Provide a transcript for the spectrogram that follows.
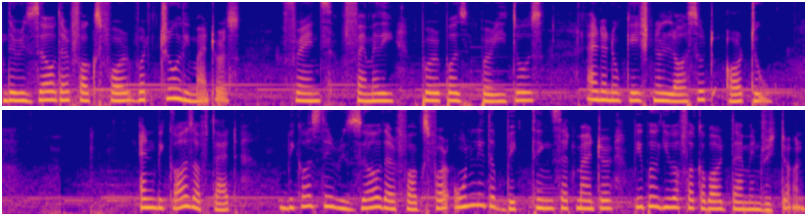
They reserve their fucks for what truly matters friends, family, purpose, burritos, and an occasional lawsuit or two. And because of that, because they reserve their fucks for only the big things that matter, people give a fuck about them in return.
